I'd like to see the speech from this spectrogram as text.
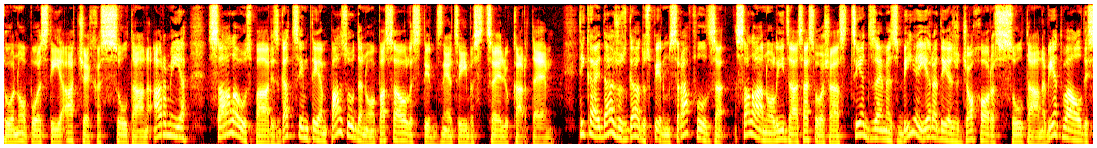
to nopostīja Ačehas sultāna armija, sāla uz pāris gadsimtiem pazuda no pasaules tirdzniecības ceļu kartēm. Tikai dažus gadus pirms Rafulza salā no līdzās esošās cietzemes bija ieradies Džohoras sultāna vietvaldis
